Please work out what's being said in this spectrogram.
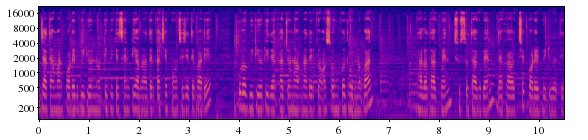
যাতে আমার পরের ভিডিওর নোটিফিকেশানটি আপনাদের কাছে পৌঁছে যেতে পারে। পুরো ভিডিওটি দেখার জন্য আপনাদেরকে অসংখ্য ধন্যবাদ। ভালো থাকবেন, সুস্থ থাকবেন। দেখা হচ্ছে পরের ভিডিওতে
